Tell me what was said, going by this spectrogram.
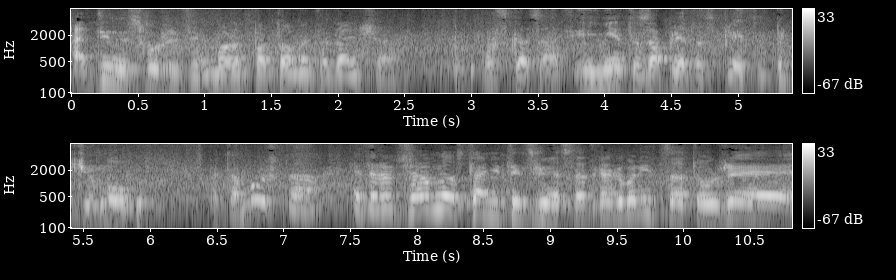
один из служителей может потом это дальше рассказать, и нет запрета сплетен. Почему? Потому что это все равно станет известно. Это, как говорится, это уже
